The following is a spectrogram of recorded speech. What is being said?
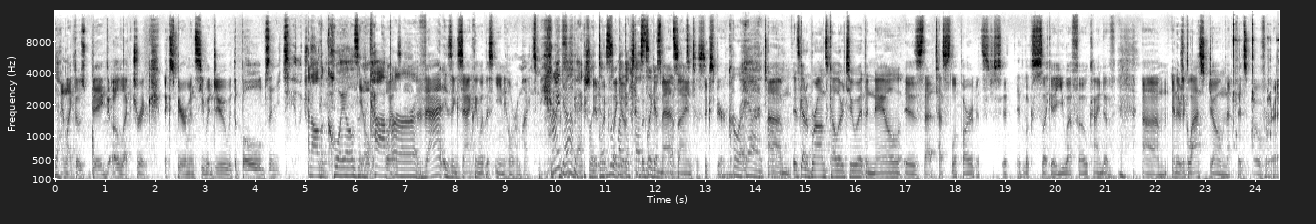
Yeah. and like those big electric experiments he would do with the bulbs and. And all the coils and all the copper. and- That is exactly what this e-nail reminds me. Kind of, actually. It does look like a Tesla looks like a mad scientist experiment. Correct. Yeah. Totally. Um, it's got a bronze color to it. The nail is that Tesla part. It's just it, it looks like a UFO kind of. Um, and there's a glass dome that fits over it.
